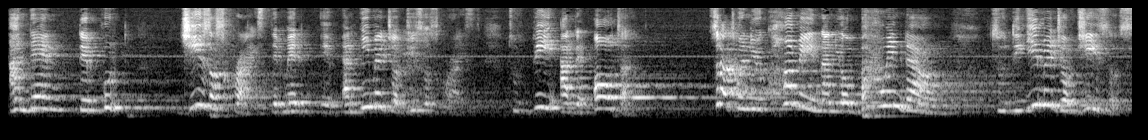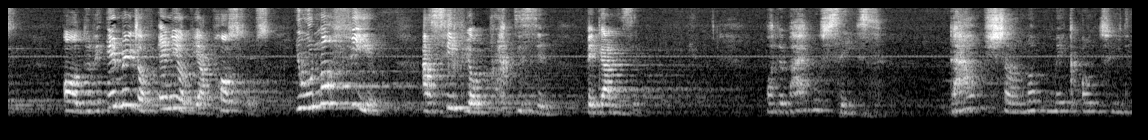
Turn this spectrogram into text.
And then they put Jesus Christ, they made a, an image of Jesus Christ to be at the altar. So that when you come in and you're bowing down to the image of Jesus or to the image of any of the apostles, you will not feel as if you're practicing paganism. But the Bible says, Thou shalt not make unto thee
